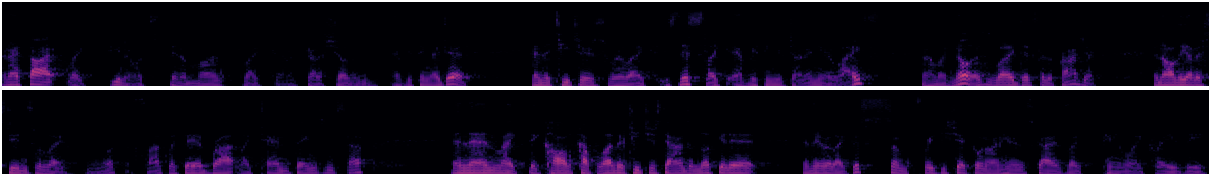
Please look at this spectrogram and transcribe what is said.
And I thought, like, you know, it's been a month, like, I got to show them everything I did. And the teachers were like, Is this like everything you've done in your life? And I'm like, No, this is what I did for the project. And all the other students were like, What the fuck? Like, they had brought like 10 things and stuff. And then, like, they called a couple other teachers down to look at it. And they were like, This is some freaky shit going on here. This guy's like painting like crazy.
